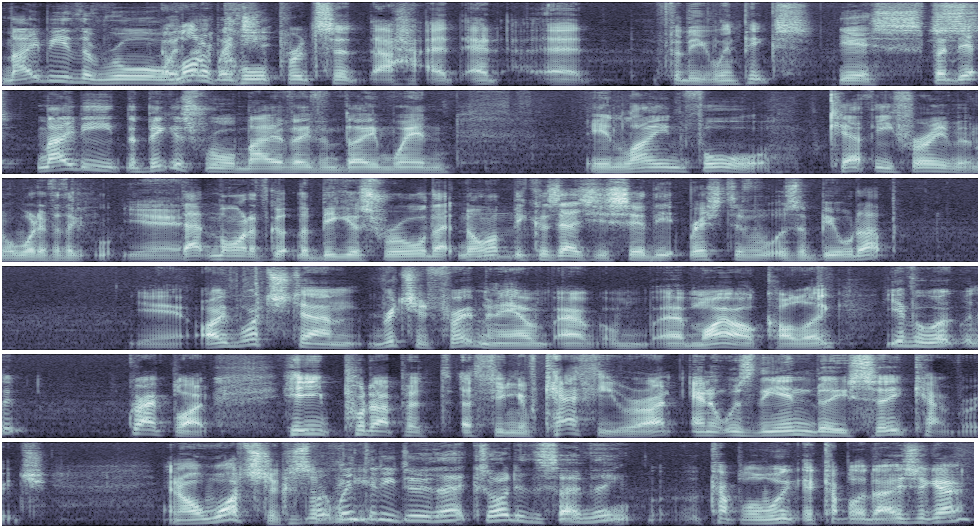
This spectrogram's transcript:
maybe the roar. a lot of when she- corporates at, at, at, for the Olympics. Yes, but the- maybe the biggest roar may have even been when in lane four, Kathy Freeman or whatever the Yeah. that might have got the biggest roar that night because, as you said, the rest of it was a build up. Yeah, I watched um, Richard Friedman, our, our uh, my old colleague. You ever work with him? Great bloke. He put up a, a thing of Kathy, right, and it was the NBC coverage, and I watched it because when did he do that? Because I did the same thing. a couple of week, a couple of days ago,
